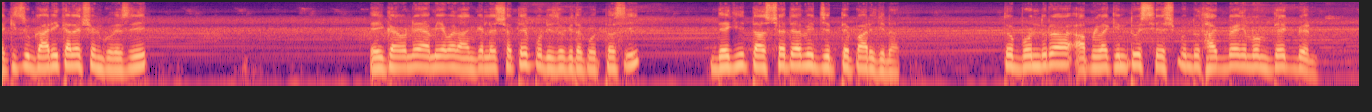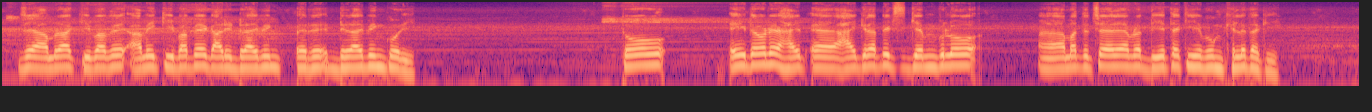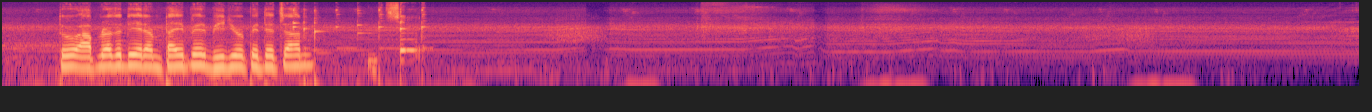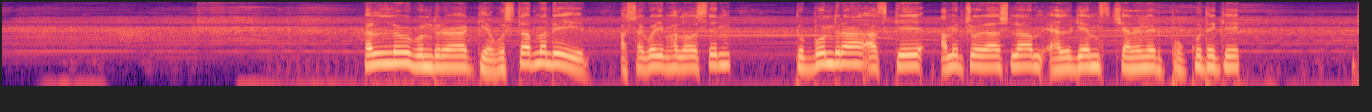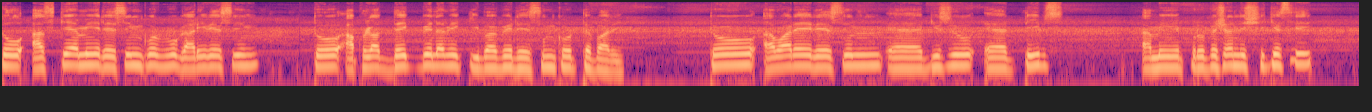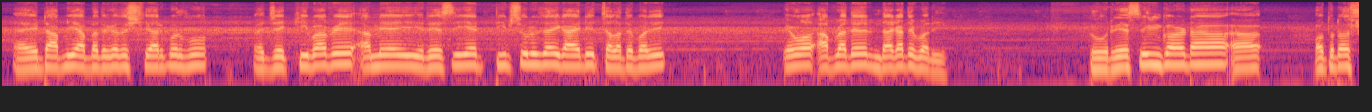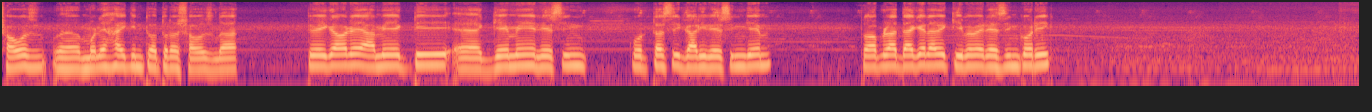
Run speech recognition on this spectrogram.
কিছু গাড়ি কালেকশন করেছি। এই কারণে আমি আমার আঙ্কেলের সাথে প্রতিযোগিতা করতেছি। দেখি তার সাথে আমি জিততে পারি কিনা। তো বন্ধুরা, আপনারা কিন্তু শেষ পর্যন্ত থাকবেন এবং দেখবেন। যে আমরা কীভাবে, আমি কীভাবে গাড়ি ড্রাইভিং ড্রাইভিং করি। তো এই ধরনের হাই হাই গ্রাফিক্স গেমগুলো আমাদের চ্যানেলে আমরা দিয়ে থাকি এবং খেলে থাকি। তো আপনারা যদি এরম টাইপের ভিডিও পেতে চান হ্যালো বন্ধুরা, কি অবস্থা আপনাদের? আশা করি ভালো আছেন। তো বন্ধুরা, আজকে আমি চলে আসলাম অ্যাল গেমস চ্যানেলের পক্ষ থেকে। তো আজকে আমি রেসিং করব, গাড়ি রেসিং তো আপনারা দেখবেন আমি কীভাবে রেসিং করতে পারি। তো আমার এই রেসিং কিছু টিপস আমি প্রফেশনালি শিখেছি। এটা আমি আপনাদের কাছে শেয়ার করব। যে কীভাবে আমি এই রেসিংয়ের টিপস অনুযায়ী গাড়িটি চালাতে পারি এবং আপনাদের দেখাতে পারি। তো রেসিং করাটা অতটা সহজ মনে হয় কিন্তু অতটা সহজ না। তো এই কারণে আমি একটি গেমে রেসিং করতেছি, গাড়ি রেসিং গেম তো আপনারা দেখেন আমি কীভাবে রেসিং করি।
